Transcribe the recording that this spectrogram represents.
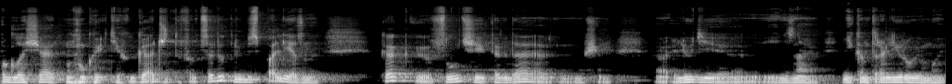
поглощают много этих гаджетов абсолютно бесполезно. Как в случае, когда, в общем, люди, я не знаю, неконтролируемо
